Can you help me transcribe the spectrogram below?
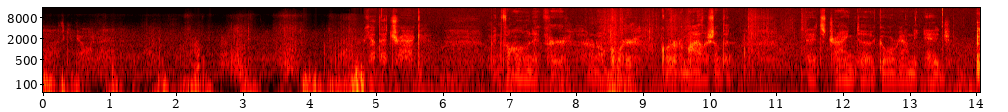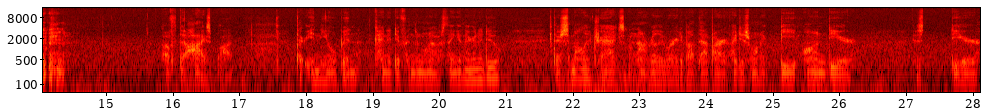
Let's keep going. We got that track. I've been following it for I don't know a quarter, quarter of a mile or something. And it's trying to go around the edge of the high spot. They're in the open, kind of different than what I was thinking they're gonna do. They're smaller tracks. I'm not really worried about that part. I just want to be on deer. Because deer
